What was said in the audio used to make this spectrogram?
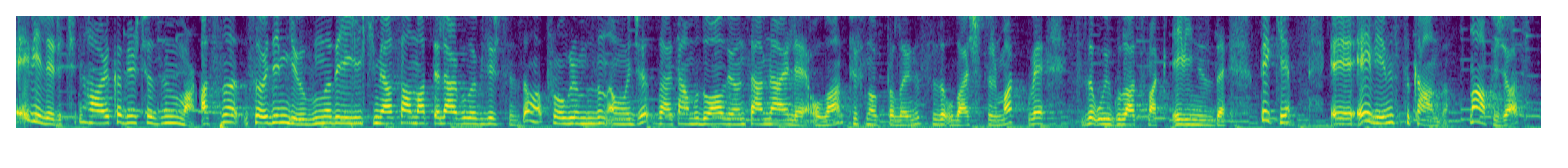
Evyeler için harika bir çözümüm var. Aslında söylediğim gibi bununla da ilgili kimyasal maddeler bulabilirsiniz ama programımızın amacı zaten bu doğal yöntemlerle olan püf noktalarını size ulaştırmak ve size uygulatmak evinizde. Peki e, evyemiz tıkandı. Ne yapacağız?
